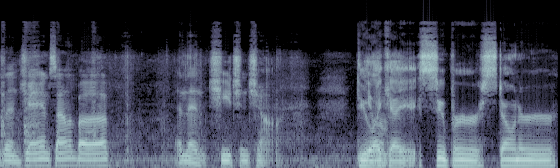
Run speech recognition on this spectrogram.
then Jay and Silent Bob, and then Cheech and Chong. Do you Give like a super stoner?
